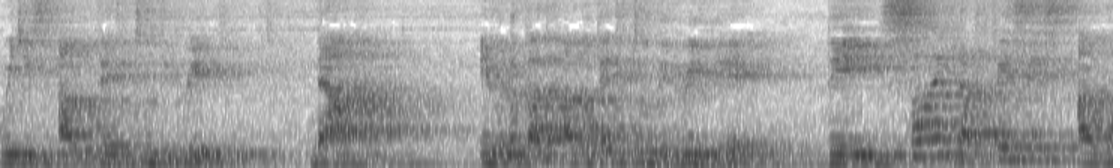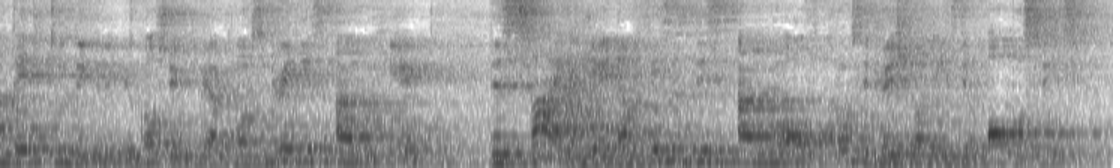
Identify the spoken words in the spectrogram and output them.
which is angle 32 degree. Now, if you look at angle 32 degree here, the side that faces angle 32 degree, because we are considering this angle here, the side here that faces this angle of consideration is the opposite.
